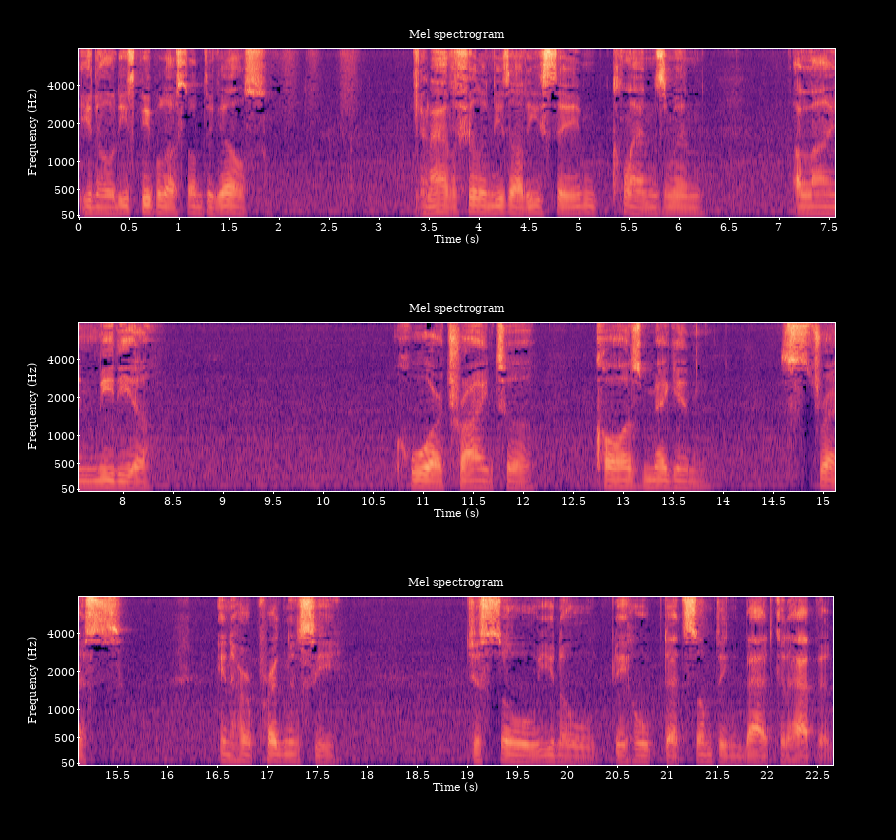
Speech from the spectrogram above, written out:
you know, these people are something else. And I have a feeling these are these same Klansmen aligned media who are trying to cause Meghan stress in her pregnancy just so, you know, they hope that something bad could happen.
